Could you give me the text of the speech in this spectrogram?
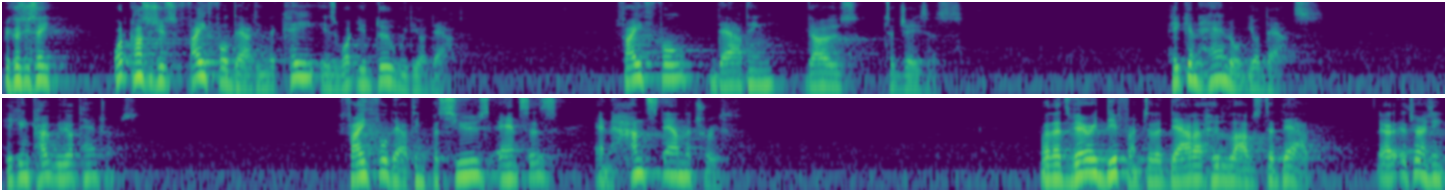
Because you see, what constitutes faithful doubting? The key is what you do with your doubt. Faithful doubting goes to Jesus. He can handle your doubts, He can cope with your tantrums. Faithful doubting pursues answers and hunts down the truth. Well, that's very different to the doubter who loves to doubt. Uh, it's very interesting.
